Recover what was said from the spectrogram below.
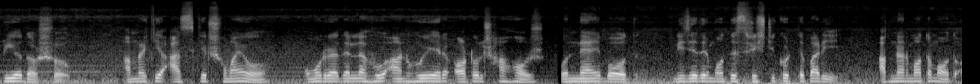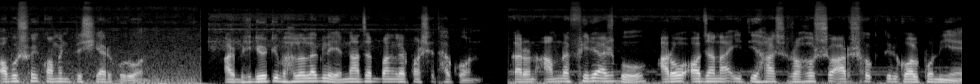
প্রিয় দর্শক, আমরা কি আজকের সময়েও ওমর রাদেল্লাহু আনহু এর অটল সাহস ও ন্যায়বোধ নিজেদের মধ্যে সৃষ্টি করতে পারি? আপনার মতামত অবশ্যই কমেন্টে শেয়ার করুন। আর ভিডিওটি ভালো লাগলে নাজাব বাংলার পাশে থাকুন। কারণ আমরা ফিরে আসব আরও অজানা ইতিহাস রহস্য আর শক্তির গল্প নিয়ে।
